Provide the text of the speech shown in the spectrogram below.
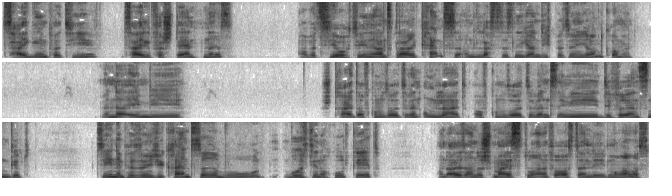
Zeige Empathie, zeige Verständnis, aber ziehe auch dir eine ganz klare Grenze und lass das nicht an dich persönlich rankommen. Wenn da irgendwie Streit aufkommen sollte, wenn Ungleichheit aufkommen sollte, wenn es irgendwie Differenzen gibt. Zieh eine persönliche Grenze, wo, wo es dir noch gut geht und alles andere schmeißt du einfach aus deinem Leben raus.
